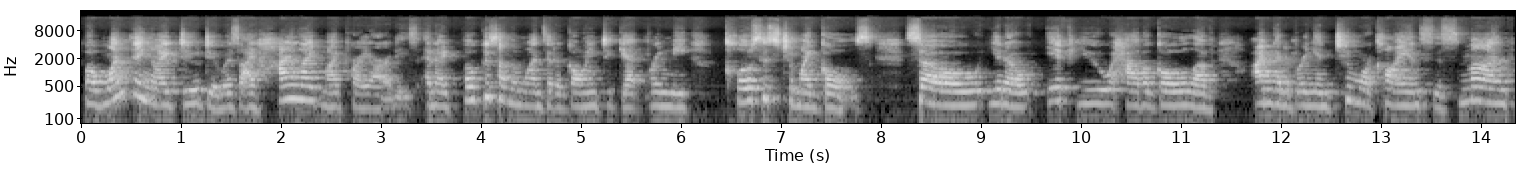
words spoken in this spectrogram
But one thing I do do is I highlight my priorities and I focus on the ones that are going to get bring me closest to my goals. So, you know, if you have a goal of I'm going to bring in two more clients this month,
